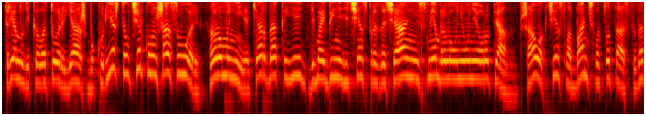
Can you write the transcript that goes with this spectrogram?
trenul de călători Iași-București, el circulă în 6 ore în România, chiar dacă ei de mai bine de 15 ani sunt membri la Uniunea Europeană și au acces la bani și la tot asta, dar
